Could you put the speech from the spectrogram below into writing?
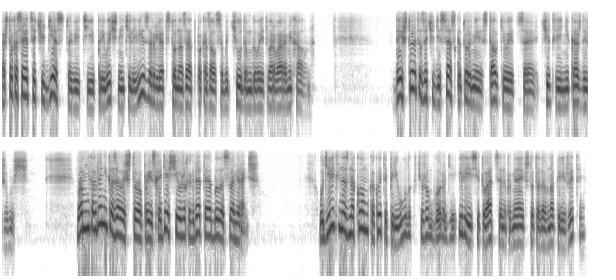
А что касается чудес, то ведь и привычный телевизор лет сто назад показался бы чудом, говорит Варвара Михайловна. Да и что это за чудеса, с которыми сталкивается чуть ли не каждый живущий? Вам никогда не казалось, что происходящее уже когда-то было с вами раньше? Удивительно знаком какой-то переулок в чужом городе или ситуация напоминает что-то давно пережитое.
